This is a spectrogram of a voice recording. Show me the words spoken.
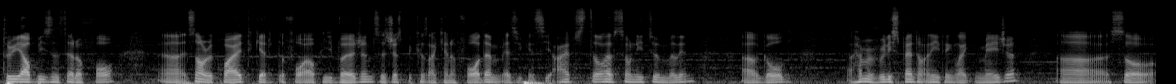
3 LPs instead of 4. Uh, it's not required to get the 4 LP versions, it's just because I can afford them. As you can see, I still have 72 million uh, gold. I haven't really spent on anything like major. Uh, so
